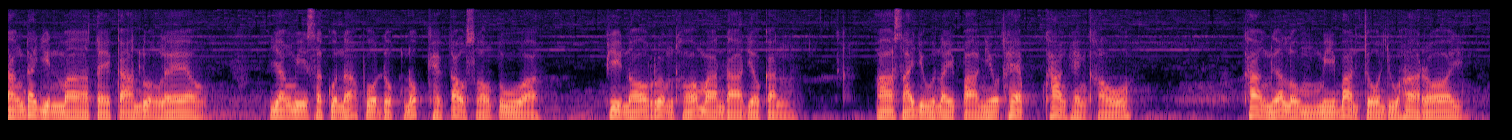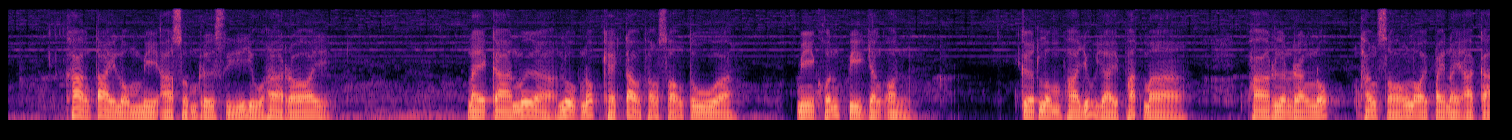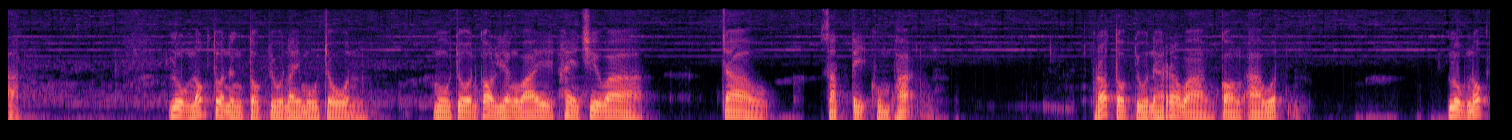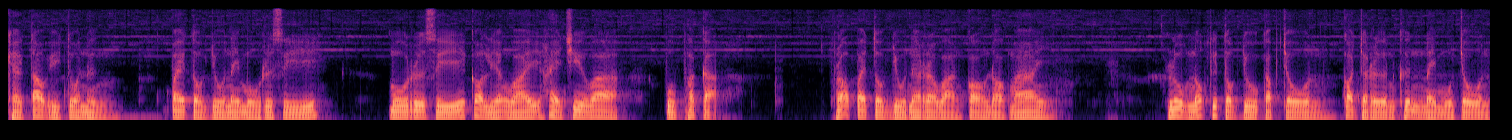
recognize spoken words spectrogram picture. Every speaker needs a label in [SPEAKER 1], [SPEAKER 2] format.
[SPEAKER 1] ดังได้ยินมาแต่การล่วงแล้ว ยังมีสกุณะโพดกนกแขกเต้าสองตัว พี่น้องร่วมท้องมารดาเดียวกัน อาศัยอยู่ในป่าเงิ้ยวแทบข้างแห่งเขา ข้างเหนือลมมีบ้านโจรอยู่ห้าร้อยข้างใต้ลมมีอาสมฤาษีอยู่ห้าร้อยในการเมื่อลูกนกแขกเต้าทั้งสองตัว มีขนปีกยังอ่อน เกิดลมพายุใหญ่พัดมา พาเรือนรังนกทั้งสองลอยไปในอากาศ ลูกนกตัวหนึ่งตกอยู่ในหมู่โจร หมู่โจรก็เลี้ยงไว้ให้ชื่อว่า เจ้า สัตติคุมพะ เพราะตกอยู่ในระหว่างกองอาวุธ ลูกนกแขกเต้าอีกตัวหนึ่ง ไปตกอยู่ในหมู่ฤาษี หมู่ฤาษีก็เลี้ยงไว้ให้ชื่อว่าปุพกะ เพราะไปตกอยู่ในระหว่างกองดอกไม้ ลูกนกที่ตกอยู่กับโจรก็เจริญขึ้นในหมู่โจร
